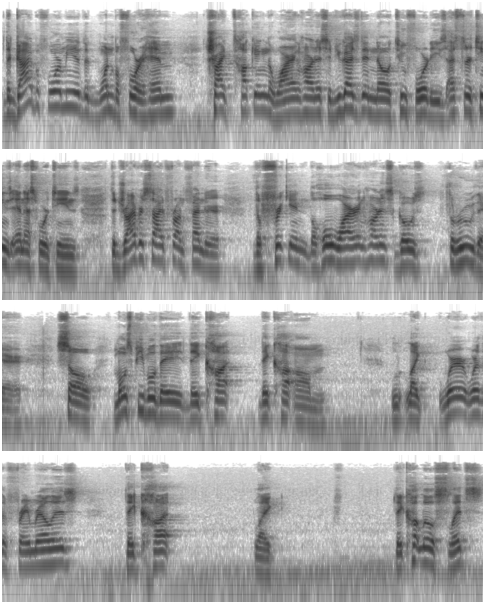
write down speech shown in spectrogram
the guy before me the one before him tried tucking the wiring harness. If you guys didn't know, 240s, S13s and S14s, the driver's side front fender, the freaking, the whole wiring harness goes through there. So most people, they, they cut they cut um like where where the frame rail is, they cut like they cut little slits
